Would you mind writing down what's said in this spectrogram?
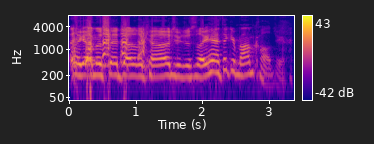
like I'm gonna sit down on the couch. You're just like, hey, I think your mom called you.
